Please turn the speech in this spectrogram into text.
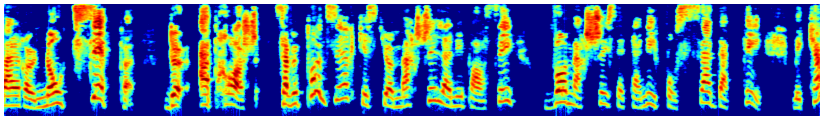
faire un autre type d'approche. Ça ne veut pas dire qu'est-ce qui a marché l'année passée va marcher cette année. Il faut s'adapter. Mais quand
